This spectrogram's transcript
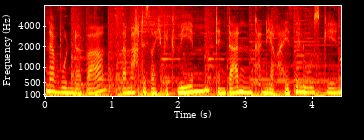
Na wunderbar, dann macht es euch bequem, denn dann kann die Reise losgehen.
